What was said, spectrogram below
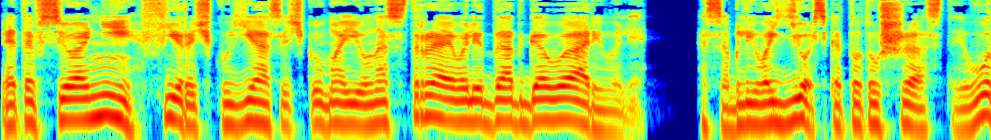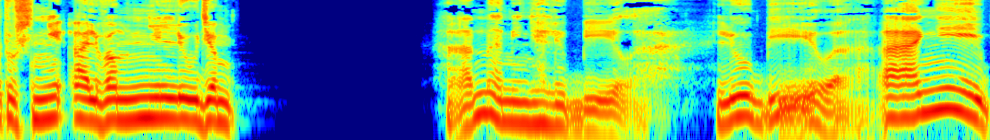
Это все они, Фирочку, Ясочку мою, настраивали да отговаривали. Особливо Йоська тот ушастый, вот уж ни альвам, ни людям. Она меня любила, любила, а они...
